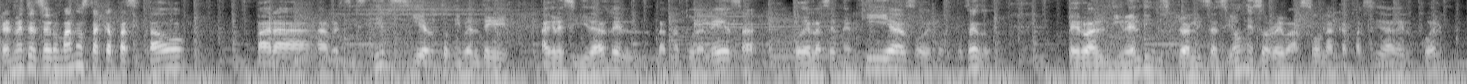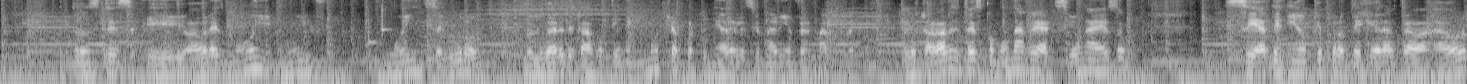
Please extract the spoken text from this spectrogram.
Realmente el ser humano está capacitado para resistir cierto nivel de agresividad de la naturaleza o de las energías o de los procesos, pero al nivel de industrialización eso rebasó la capacidad del cuerpo. Entonces eh, ahora es muy, muy, muy inseguro. Los lugares de trabajo tienen mucha oportunidad de lesionar y enfermar a los trabajadores. Entonces como una reacción a eso, se ha tenido que proteger al trabajador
